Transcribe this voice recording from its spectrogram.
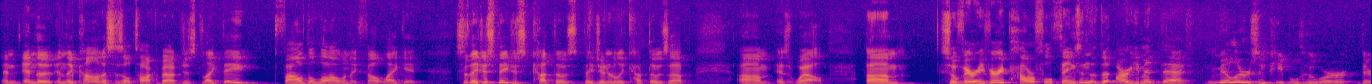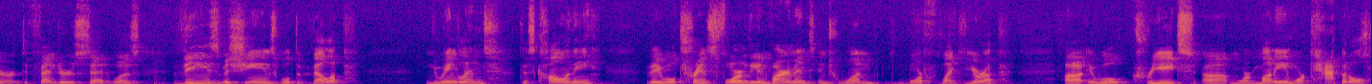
And, and, the, and the colonists, as I'll talk about, just like they followed the law when they felt like it. So they just, they just cut those, they generally cut those up um, as well. Um, so very, very powerful things. And the, the, argument that millers and people who were their defenders said was these machines will develop New England, this colony. They will transform the environment into one more like Europe. Uh, it will create uh, more money, more capital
